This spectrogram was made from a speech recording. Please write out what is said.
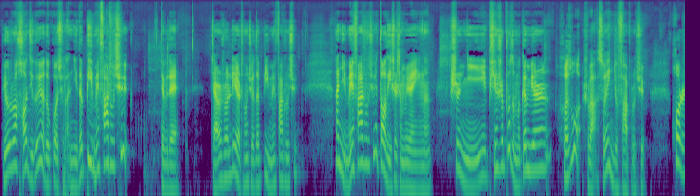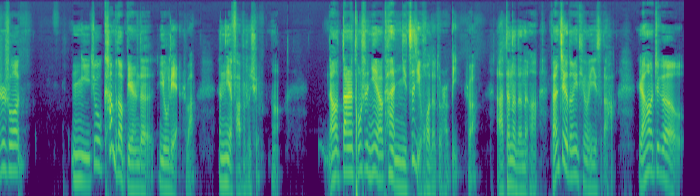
比如说好几个月都过去了，你的币没发出去，对不对？假如说丽尔同学的币没发出去，那你没发出去，到底是什么原因呢？是你平时不怎么跟别人合作，是吧？所以你就发不出去，或者是说，你就看不到别人的优点，是吧？那你也发不出去啊。然后，当然，同时你也要看你自己获得多少币，是吧？啊，等等等等啊，反正这个东西挺有意思的哈。然后这个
